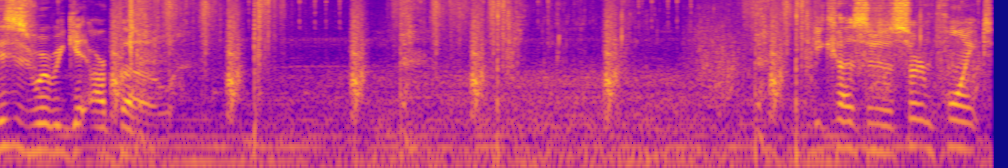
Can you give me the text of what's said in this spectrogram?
this is where we get our bow. Because there's a certain point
